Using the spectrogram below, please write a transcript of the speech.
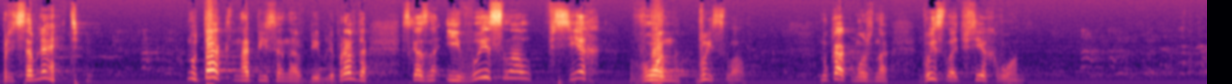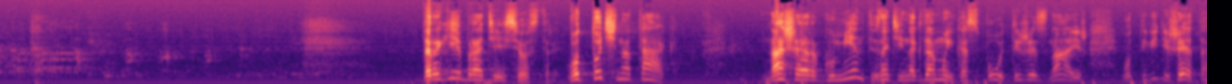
Представляете? Ну так написано в Библии, правда? Сказано, и выслал всех вон. Выслал. Ну как можно выслать всех вон? Дорогие братья и сестры, вот точно так. Наши аргументы, знаете, иногда мы, Господь, ты же знаешь, вот ты видишь это,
